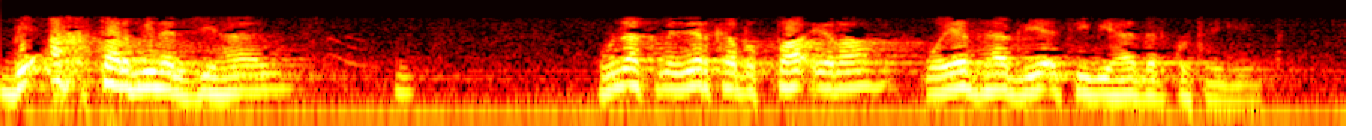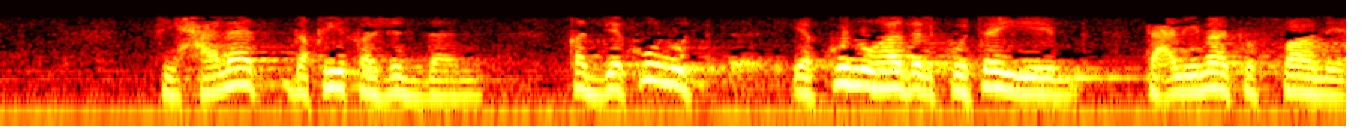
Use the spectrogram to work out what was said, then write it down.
بأخطر من الجهاز؟ هناك من يركب الطائرة ويذهب ليأتي بهذا الكتيب. في حالات دقيقة جدا قد يكون, يكون هذا الكتيب تعليمات الصانع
